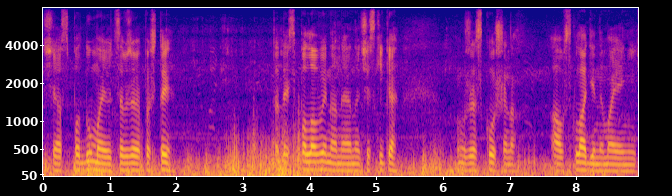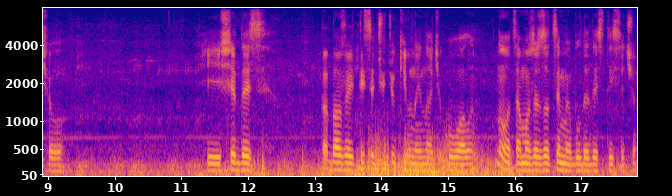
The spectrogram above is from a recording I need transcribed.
зараз подумаю, це вже почти та десь половина, наверное, чи скільки вже скошено, а в складі немає нічого. І ще десь, та навіть тисячу тюків не натюкували. Ну, оце може за цими буде десь тисячу.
